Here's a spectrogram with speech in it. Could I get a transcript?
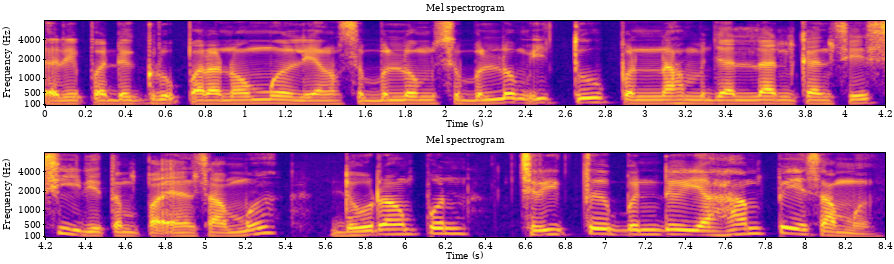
daripada grup paranormal yang sebelum-sebelum itu pernah menjalankan sesi di tempat yang sama orang pun cerita benda yang hampir sama.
